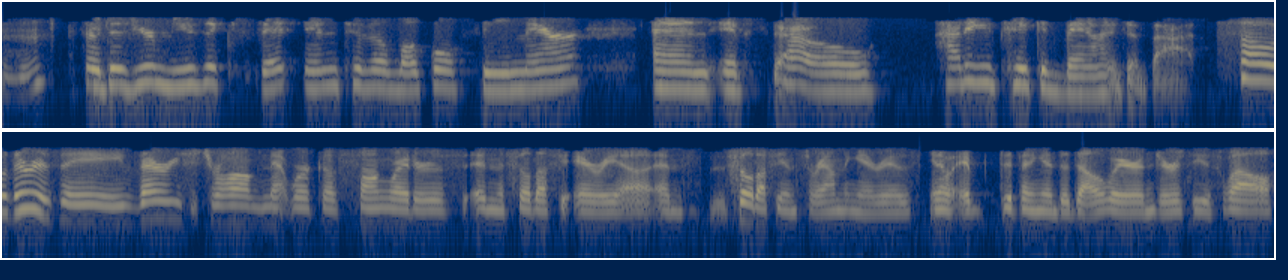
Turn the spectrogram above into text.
Mm-hmm. So does your music fit into the local scene there? And if so, how do you take advantage of that? So there is a very strong network of songwriters in the Philadelphia area and Philadelphia and surrounding areas, you know, dipping into Delaware and Jersey as well.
